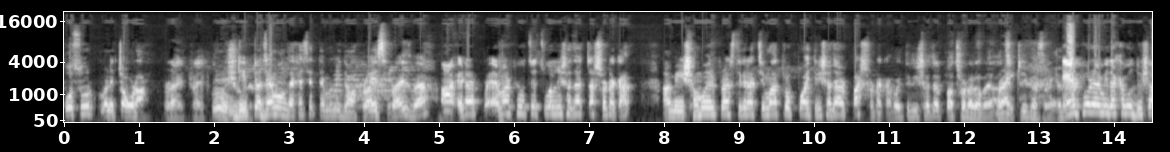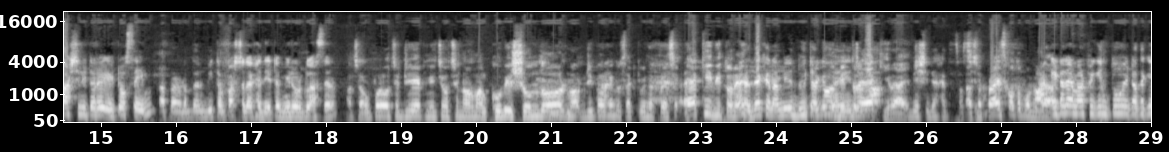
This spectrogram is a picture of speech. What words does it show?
প্রচুর মানে চওড়া। রাইট রাইট ডিপটা যেমন দেখাইছে তেমনি দেওয়া প্রাইস প্রাইস এটার এমআরপি হচ্ছে চুয়াল্লিশ হাজার চারশো টাকা। আমি সময়ের প্রাইস থেকে রাখছি মাত্র পঁয়ত্রিশ হাজার পাঁচশো টাকা। পঁয়ত্রিশ হাজার পাঁচশো টাকা ভাই আচ্ছা, ঠিক আছে এরপরে আমি দেখাবো দুশো আশি লিটারের এটাও সেম। আপনাদের ভিতর পাঁচটা দেখা দিই এটা মিরর গ্লাসের আচ্ছা উপরে হচ্ছে ডিএফ নিচে হচ্ছে নরমাল খুবই সুন্দর ডিপেও কিন্তু সেট ক্যাবিনেট রয়েছে একই ভিতরে। হ্যাঁ দেখেন আমি দুইটা কিন্তু ভিতরে একই, right. বেশি দেখাতে চাচ্ছি আচ্ছা প্রাইস কত পড়বে? এটার এমআরপি কিন্তু এটা থেকে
